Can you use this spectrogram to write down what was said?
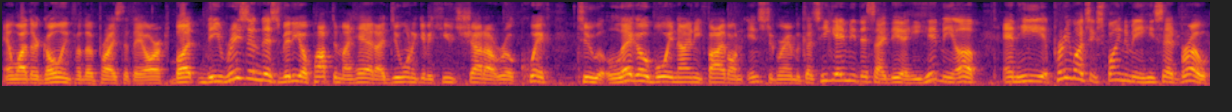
and why they're going for the price that they are. But the reason this video popped in my head, I do want to give a huge shout out real quick to Lego Boy 95 on Instagram because he gave me this idea. He hit me up and he pretty much explained to me, he said, bro,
